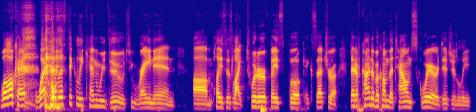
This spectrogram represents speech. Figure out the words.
Well, okay. What realistically can we do to rein in um, places like Twitter, Facebook, etc., that have kind of become the town square digitally,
